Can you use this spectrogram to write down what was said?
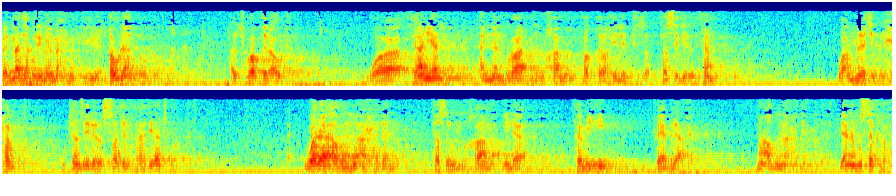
بل مذهب الإمام أحمد قولان. هل تفطر أو لا؟ وثانيا أن المراد بالنخامة المفطرة هي التي تصل إلى الفم. وأما التي في الحلق وتنزل إلى الصدر فهذه لا تفطر ولا أظن أحدا تصل النخامة إلى فمه فيبلعها ما أظن أحد يفعل ذلك لأنها مستكرهة.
